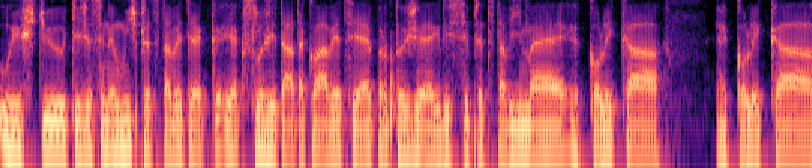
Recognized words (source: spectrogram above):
Ujišťuju tě, že si neumíš představit, jak, jak složitá taková věc je, protože když si představíme, kolika kolika,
